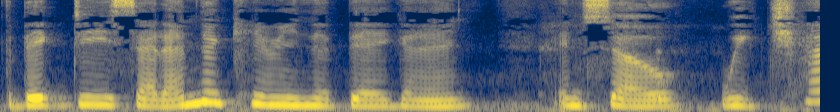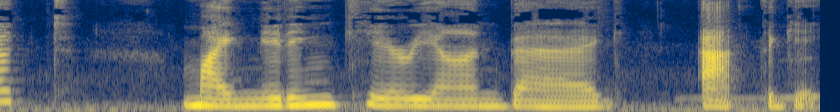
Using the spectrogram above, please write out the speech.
the big D said, I'm not carrying that bag on. And so we checked my knitting carry-on bag at the gate.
